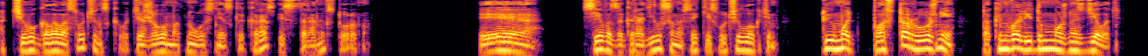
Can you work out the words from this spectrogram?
отчего голова Сочинского тяжело мотнулась несколько раз из стороны в сторону. э Сева загородился на всякий случай локтем. «Ты, мать, поосторожней! Так инвалидом можно сделать!»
